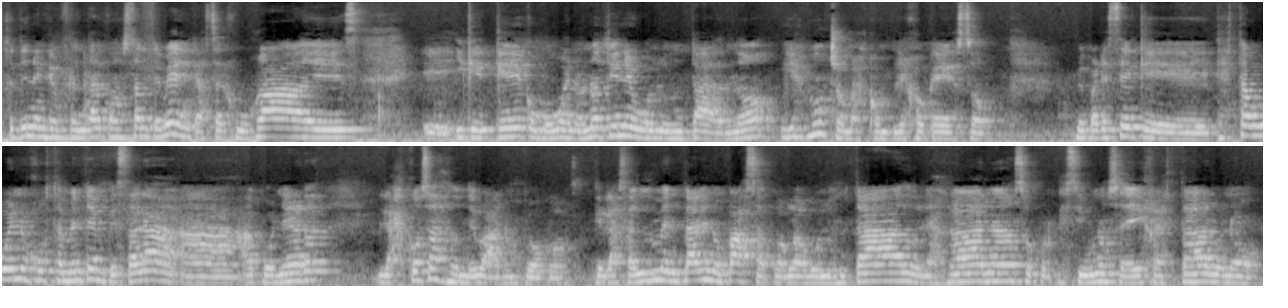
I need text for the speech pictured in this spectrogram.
se tienen que enfrentar constantemente a ser juzgadas eh, y que quede como bueno, no tiene voluntad, ¿no? Y es mucho más complejo que eso. Me parece que, está bueno justamente empezar a poner las cosas donde van un poco. Que la salud mental no pasa por la voluntad o las ganas o porque si uno se deja estar o no.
